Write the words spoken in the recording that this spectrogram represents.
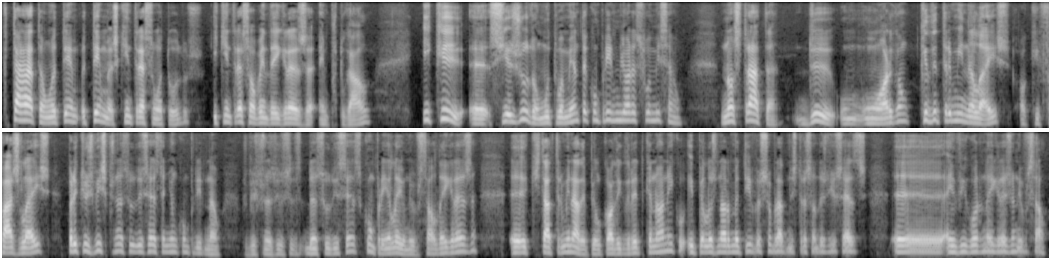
que tratam a, tem, temas que interessam a todos e que interessam ao bem da Igreja em Portugal e que uh, se ajudam mutuamente a cumprir melhor a sua missão. Não se trata de um, um, órgão que determina leis ou que faz leis para que os bispos na sua diocese tenham que cumprir. Não. Os bispos na sua diocese cumprem a lei universal da Igreja, uh, que está determinada pelo Código de Direito Canónico e pelas normativas sobre a administração das dioceses uh, em vigor na Igreja Universal.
